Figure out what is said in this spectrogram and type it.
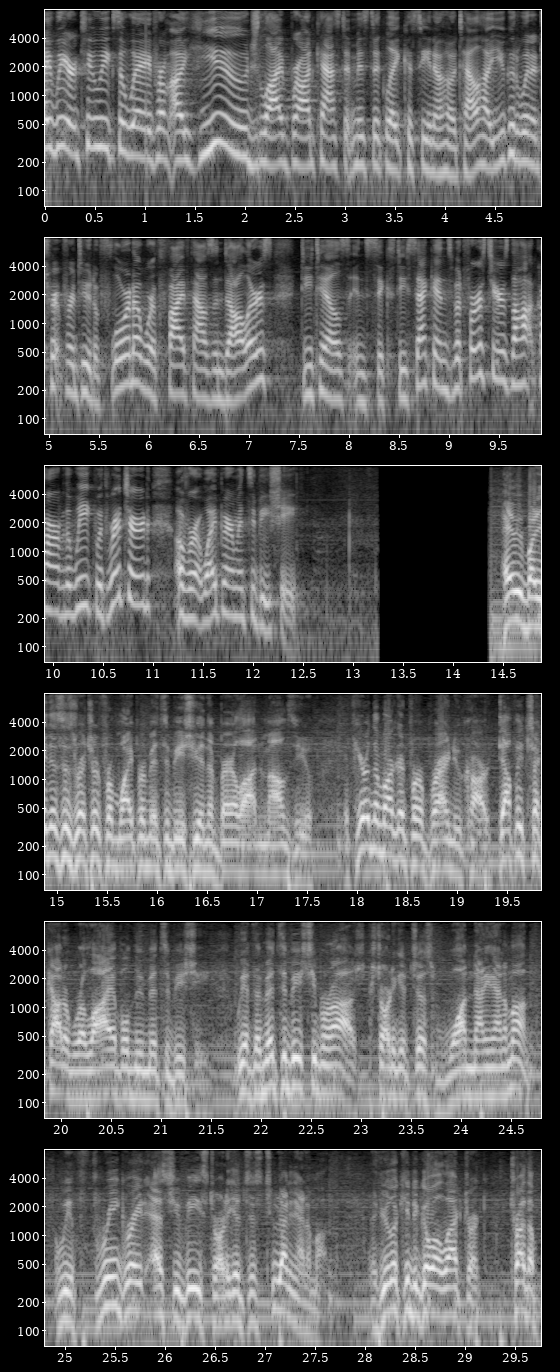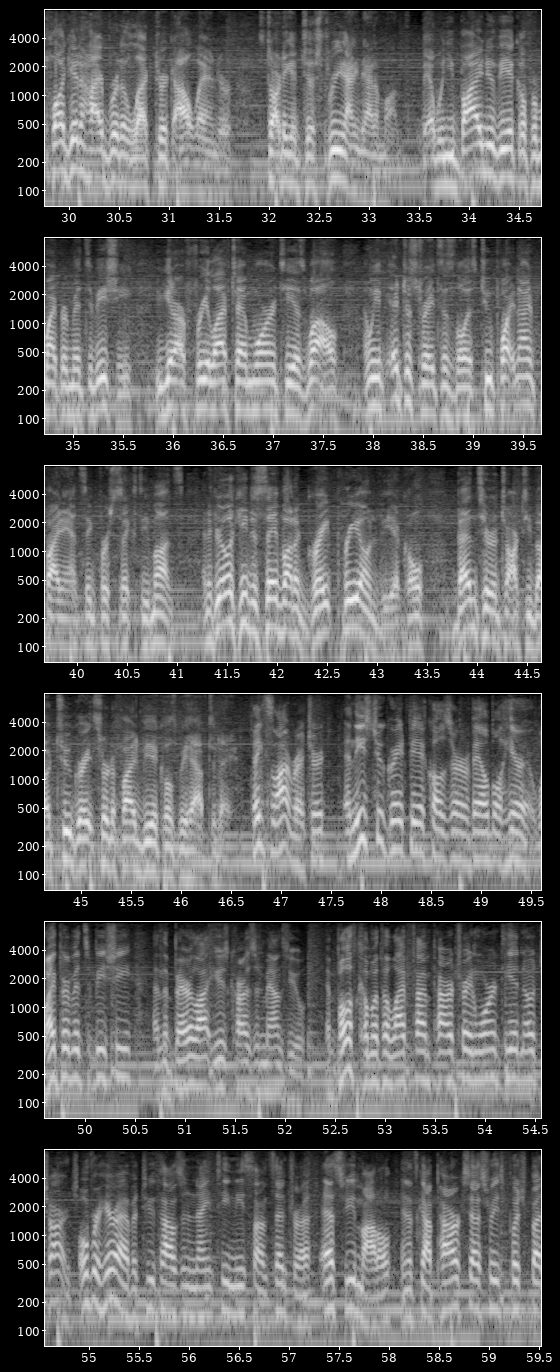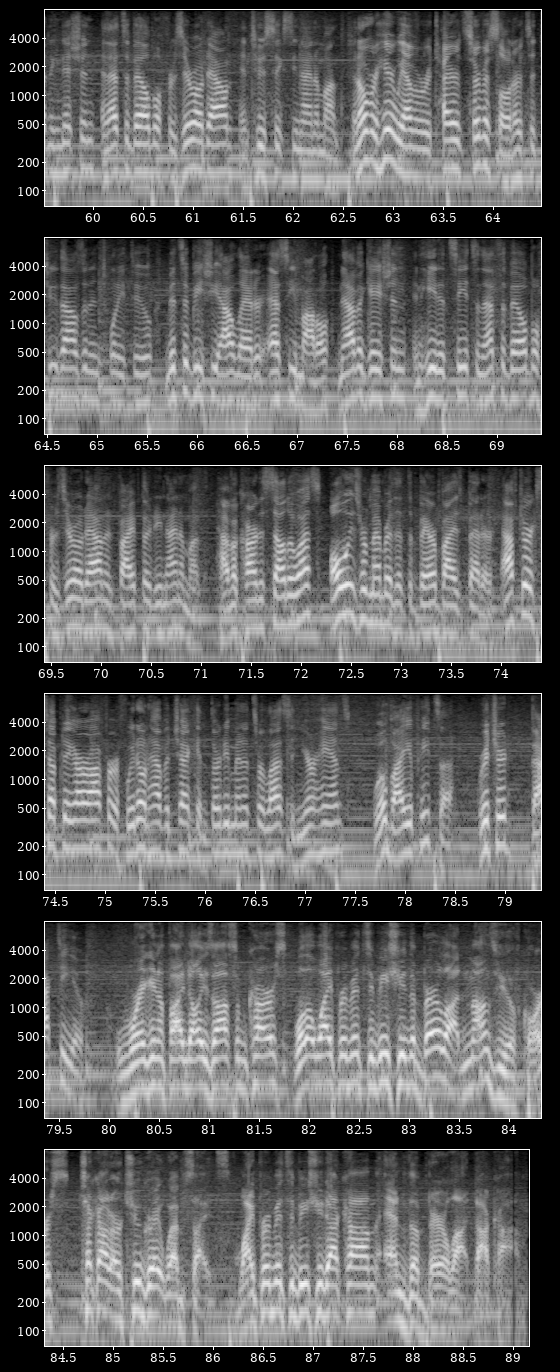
Hey, we are two weeks away from a huge live broadcast at Mystic Lake Casino Hotel. How you could win a trip for two to Florida worth $5,000. Details in 60 seconds. But first, here's the hot car of the week with Richard over at White Bear Mitsubishi. Hey everybody, this is Richard from White Bear Mitsubishi in the Bear Lot in Mounds View. If you're in the market for a brand new car, definitely check out a reliable new Mitsubishi. We have the Mitsubishi Mirage starting at just 199 a month. And we have three great SUVs starting at just 299 a month. And if you're looking to go electric, try the plug-in hybrid electric Outlander starting at just 399 a month. And when you buy a new vehicle from White Bear Mitsubishi, you get our free lifetime warranty as well, and we have interest rates as low as 2.9 financing for 60 months. And if you're looking to save on a great pre-owned vehicle, Ben's here to talk to you about two great certified vehicles we have today. Thanks a lot, Richard. And these two great vehicles are available here at White Bear Mitsubishi and the Bear Lot Used Cars in Mounds View. And both come with a lifetime powertrain warranty at no charge. Over here I have a 2019 Nissan Sentra SV model, and it's got power accessories, push button ignition, and that's available for zero down and 269 a month. And over here we have a retired service loaner. It's a 2022 Mitsubishi Outlander SE model, navigation and heated seats, and that's available for zero down and 539 a month. Have a car to sell to us? Always remember that the Bear buys better. After accepting our offer, if we don't have a check in 30 minutes or less in your hands, we'll buy you pizza. Richard, back to you. Where are you going to find all these awesome cars? Well, at Bear Mitsubishi in the Bear Lot in Mounds View, of course. Check out our two great websites, whitebearmitsubishi.com and thebearlot.com.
